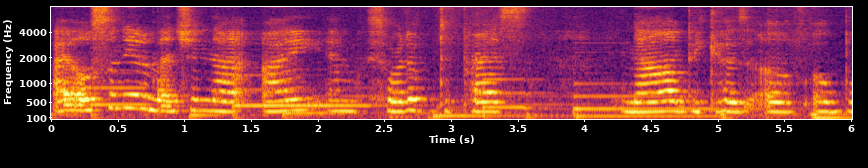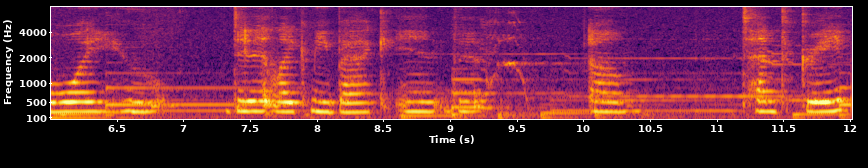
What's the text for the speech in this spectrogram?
I also need to mention that I am sort of depressed now because of a boy who didn't like me back in the um, 10th grade.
